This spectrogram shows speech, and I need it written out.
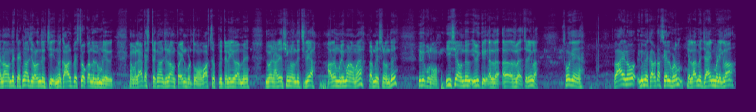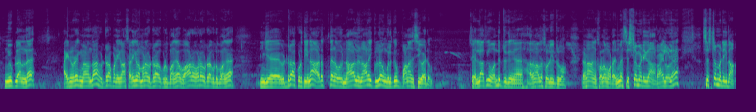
ஏன்னா வந்து டெக்னாலஜி வளர்ந்துருச்சு. இன்னும் கால் பேசிட்டு உட்காந்துருக்க முடியாது. நம்ம லேட்டஸ்ட் டெக்னாலஜிலாம் பயன்படுத்துவோம். வாட்ஸ்அப் டெலிகிராமு இந்த மாதிரி நிறைய விஷயங்கள் வந்துச்சு இல்லையா? அதன் மூலிமா நம்ம கம்யூனிகேஷன் வந்து இது பண்ணுவோம். ஈஸியாக வந்து இருக்குது அதில் அதில் சரிங்களா? ஸோ ஓகேங்க ராயலோ இனிமேல் கரெக்டாக செயல்படும். எல்லாமே ஜாயின் பண்ணிக்கலாம். நியூ பிளானில் ஐநூறுரூவாய்க்கு மேலே தான் விட்ரா பண்ணிக்கலாம். சனிக்கிழமை விட்ரா கொடுப்பாங்க. வார வாரம் விட்ரா கொடுப்பாங்க. நீங்கள் விட்ரா கொடுத்தீங்கன்னா அடுத்த ஒரு நாலு நாளைக்குள்ளே உங்களுக்கு பணம் ரிசீவ் ஆகிடும் ஸோ எல்லாத்துக்கும் வந்துட்டுருக்குங்க. அதனால தான் சொல்லிட்டு இருக்கோம் நாங்கள் சொல்ல மாட்டோம். இனிமேல் சிஸ்டமேட்டிக் தான். ராயலோவில் சிஸ்டமேட்டிக் தான்.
